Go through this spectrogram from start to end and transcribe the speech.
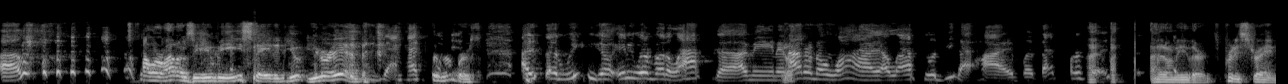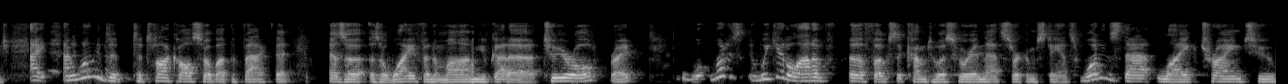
Um, Colorado's a UBE state, and you you're in. Exactly. the numbers. I said we can go anywhere but Alaska. I mean, and. I don't know why Alaska would be that high, but that's perfect. I, I, don't either. It's pretty strange. I, I wanted to, to talk also about the fact that as a as a wife and a mom, you've got a two year old, right? What is we get a lot of uh, folks that come to us who are in that circumstance what is that like trying to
